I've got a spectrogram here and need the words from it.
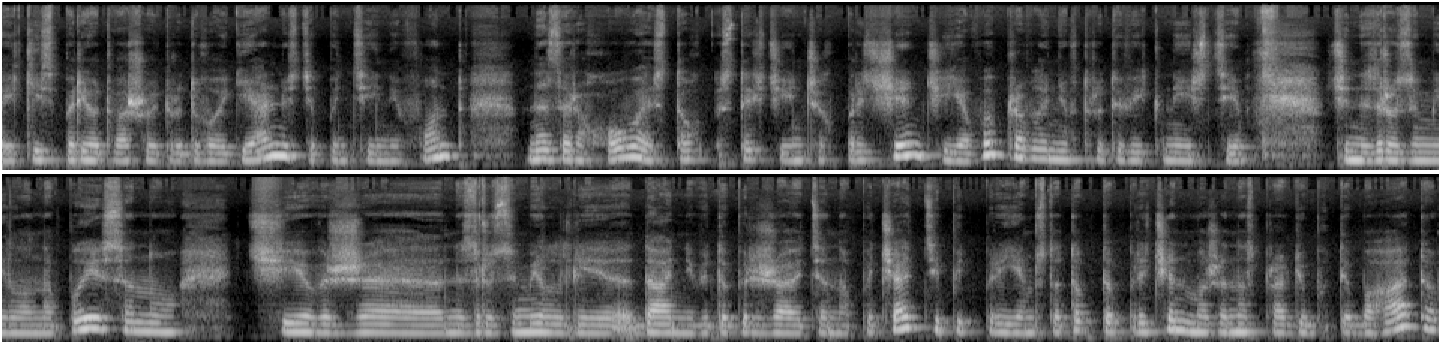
якийсь період вашої трудової діяльності пенсійний фонд не зараховує з тих чи інших причин, чи є виправлення в трудовій книжці, чи незрозуміло написано, чи вже незрозумілі дані відображаються на печатці підприємства. Тобто причин може насправді бути багато,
